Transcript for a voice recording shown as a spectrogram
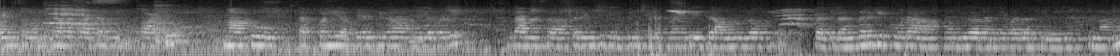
ఐదు సంవత్సరాల పాటు పాటు మాకు సర్పంచ్ అభ్యర్థిగా నిలబడి దాన్ని సహకరించి గెలిపించినటువంటి గ్రామంలో ప్రజలందరికీ కూడా ముందుగా ధన్యవాదాలు తెలియజేస్తున్నాను.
